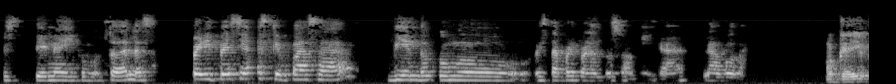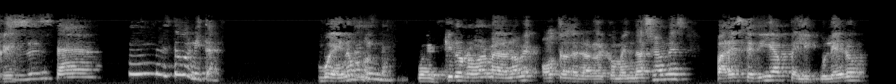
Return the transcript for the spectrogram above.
pues tiene ahí como todas las peripecias que pasa viendo cómo está preparando su amiga la boda. Ok, ok. Entonces está, mm, está bonita, Bueno, pues, pues quiero robarme a la novia. Otra de las recomendaciones para este día peliculero,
